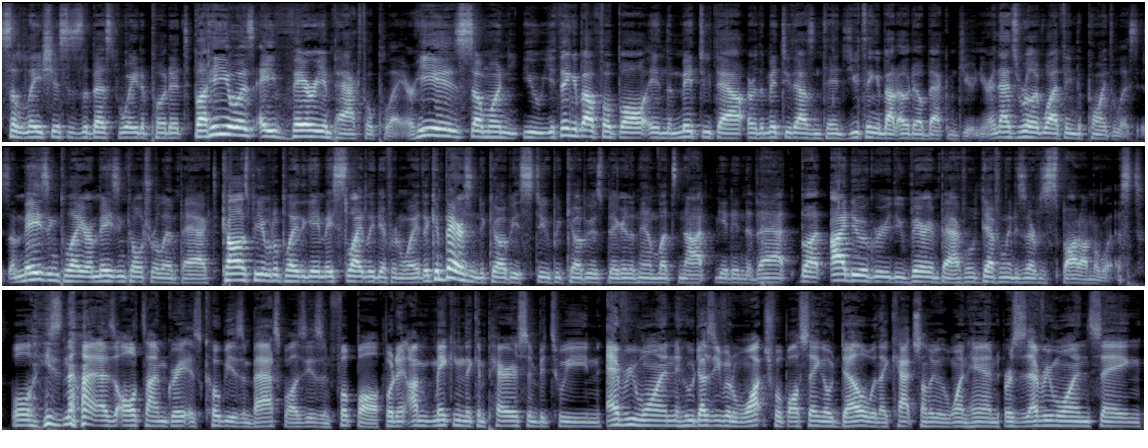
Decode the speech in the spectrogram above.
salacious is the best way to put it. But he was a very impactful player. He is someone you you think about football in the mid 2000 or the mid 2010s, you think about Odell Beckham Jr. And that's really what I think the point of the list is. Amazing player, amazing cultural impact, caused people to play the game a slightly different way. The comparison to Kobe is stupid. Kobe was bigger than him. Let's not get into that. But I do agree with you. Very impactful. Definitely deserves a spot on the list. Well, he's not as all time great as Kobe is in basketball as he is in football. But I'm making the comparison between everyone who does doesn't even watch football saying Odell when they catch something with one hand versus everyone saying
